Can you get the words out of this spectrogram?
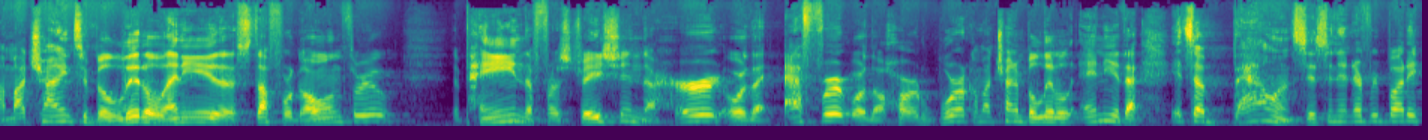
I'm not trying to belittle any of the stuff we're going through the pain, the frustration, the hurt, or the effort, or the hard work. I'm not trying to belittle any of that. It's a balance, isn't it, everybody?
